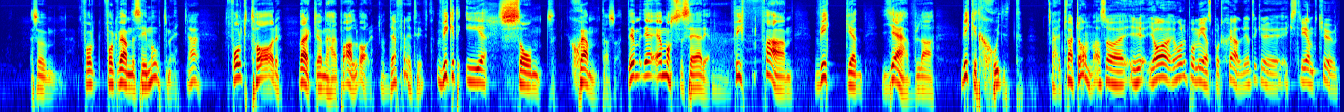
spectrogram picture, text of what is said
alltså, folk, folk vände sig emot mig. Ja, Folk tar verkligen det här på allvar. definitivt. Vilket är sånt skämt alltså. Det, det, jag måste säga det. Fy fan, vilken jävla, vilket skit. Nej, tvärtom, alltså, jag, jag håller på med e-sport själv, jag tycker det är extremt kul.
